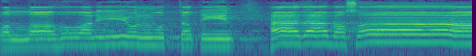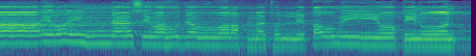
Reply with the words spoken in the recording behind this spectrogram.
والله ولي المتقين. هذا بصائر للناس وهدى ورحمة لقوم يوقنون.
